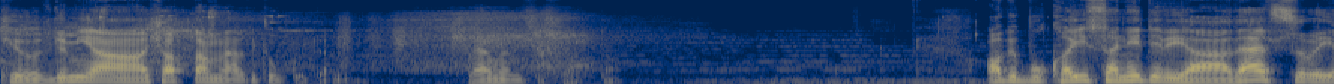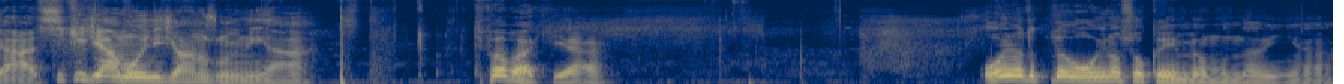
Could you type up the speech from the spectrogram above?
Ki öldüm ya. Şattan verdi. Çok kötü. Vermemişiz şattan. Abi bu kayısa nedir ya? Ver sürü ya. Sikeceğim oynayacağınız oyunu ya. Tipe bak ya. Oynadıkları oyuna sokayım ben bunların ya.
